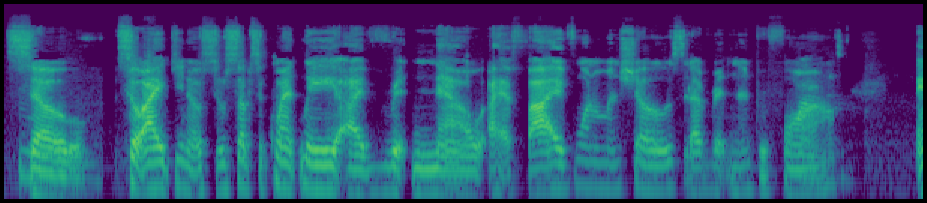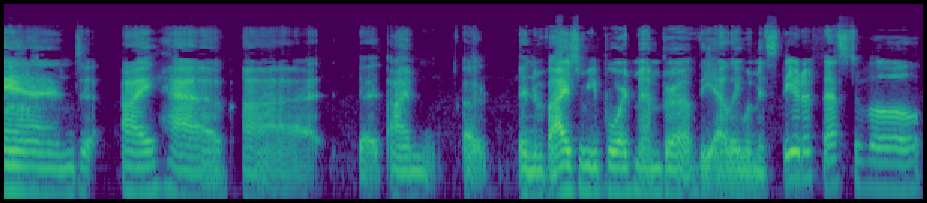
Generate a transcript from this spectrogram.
So, mm. so I, you know, so subsequently I've written now, I have five one woman shows that I've written and performed. Wow. And I have, uh, I'm a, an advisory board member of the LA Women's Theater Festival.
